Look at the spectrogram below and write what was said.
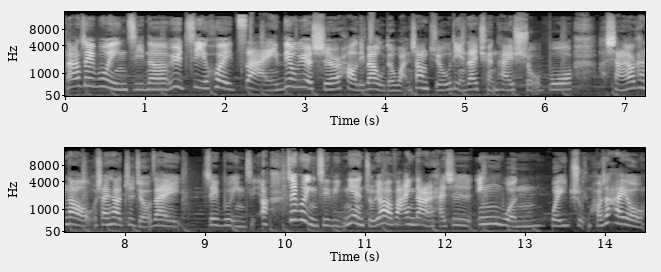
那这部影集呢，预计会在六月十二号礼拜五的晚上九点在全台首播。想要看到山下智久在这部影集啊，这部影集里面主要的发音当然还是英文为主，好像还有。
